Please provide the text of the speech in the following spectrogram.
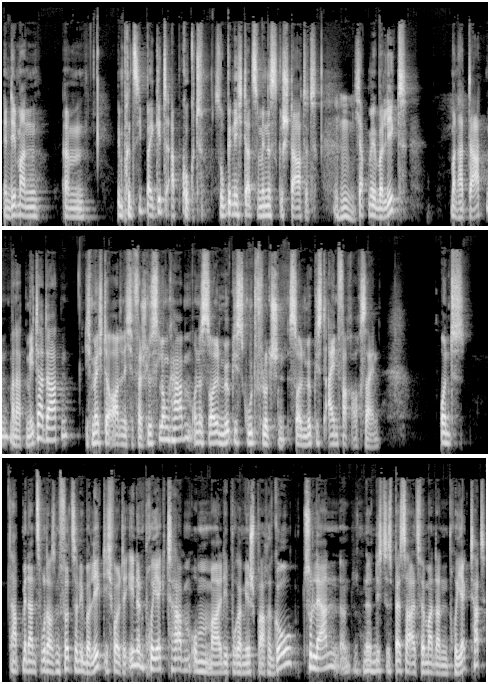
Indem man ähm, im Prinzip bei Git abguckt. So bin ich da zumindest gestartet. Mhm. Ich habe mir überlegt, man hat Daten, man hat Metadaten. Ich möchte ordentliche Verschlüsselung haben und es soll möglichst gut flutschen. Es soll möglichst einfach auch sein. Und habe mir dann 2014 überlegt, ich wollte eh ein Projekt haben, um mal die Programmiersprache Go zu lernen. Nichts ist besser, als wenn man dann ein Projekt hat.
